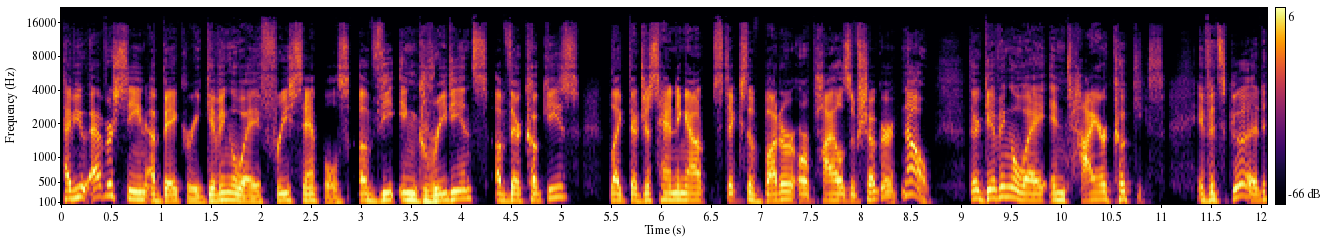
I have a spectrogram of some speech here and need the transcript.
Have you ever seen a bakery giving away free samples of the ingredients of their cookies? Like they're just handing out sticks of butter or piles of sugar? No, they're giving away entire cookies. If it's good,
